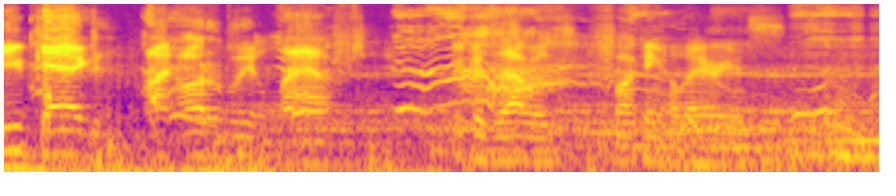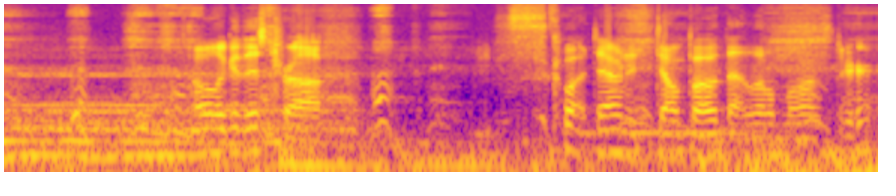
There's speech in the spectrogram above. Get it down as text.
you gagged. I audibly laughed because that was fucking hilarious. Oh, look at this trough. Squat down and dump out that little monster.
